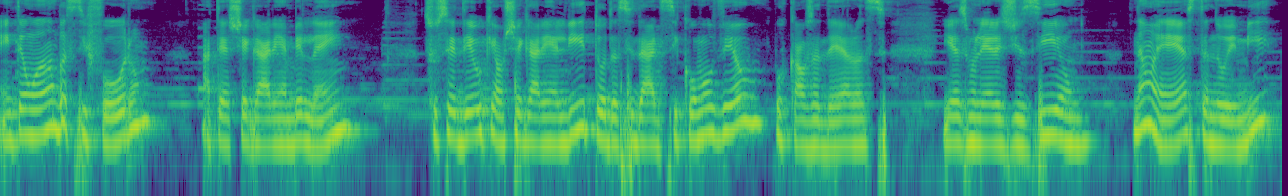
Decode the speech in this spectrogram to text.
Então ambas se foram até chegarem a Belém. Sucedeu que ao chegarem ali, toda a cidade se comoveu por causa delas e as mulheres diziam: Não é esta Noemi?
